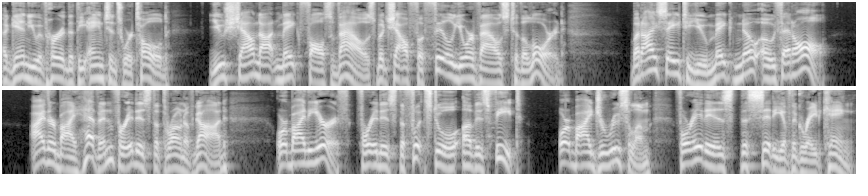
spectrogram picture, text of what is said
Again, you have heard that the ancients were told, You shall not make false vows, but shall fulfill your vows to the Lord. But I say to you, make no oath at all either by heaven, for it is the throne of God, or by the earth, for it is the footstool of his feet, or by Jerusalem, for it is the city of the great king.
